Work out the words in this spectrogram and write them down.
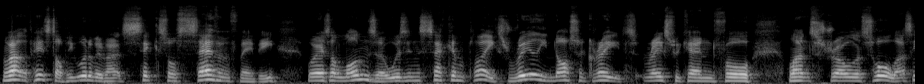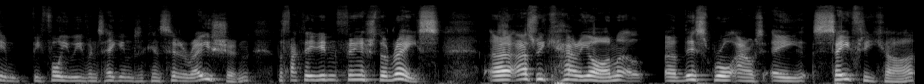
Without the pit stop, he would have been about sixth or seventh, maybe, whereas Alonso was in second place. Really not a great race weekend for Lance Stroll at all. That's even before you even take into consideration the fact that he didn't finish the race. Uh, as we carry on, uh, this brought out a safety car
